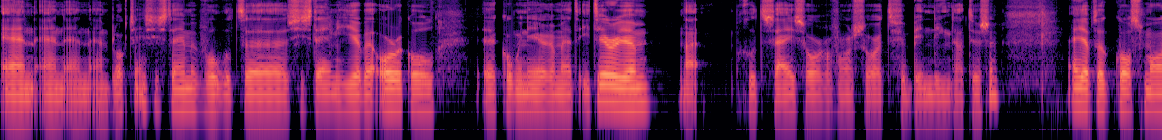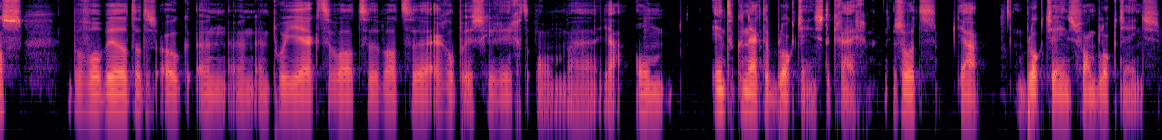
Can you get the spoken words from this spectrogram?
en, en, en, en blockchain systemen. Bijvoorbeeld uh, systemen hier bij Oracle uh, combineren met Ethereum. Nou goed, zij zorgen voor een soort verbinding daartussen. En je hebt ook Cosmos bijvoorbeeld. Dat is ook een, een, een project wat, wat uh, erop is gericht om, ja, om interconnected blockchains te krijgen. Een soort ja, blockchains van blockchains.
